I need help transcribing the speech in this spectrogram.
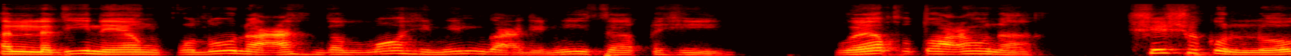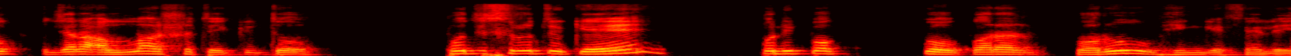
الذين ينقضون عهد الله من بعد ميثاقه ويقطعون সে সকল লোক যারা আল্লাহর সাথে কৃত, প্রতিশ্রুতিকে পরিপক্ক করার পরও ভেঙে ফেলে।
